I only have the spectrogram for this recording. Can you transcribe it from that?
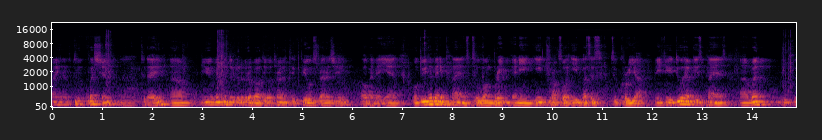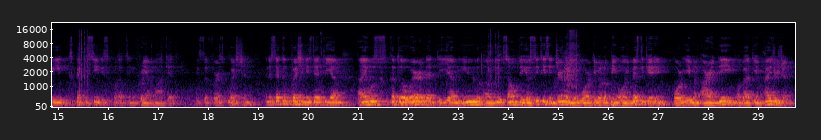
I have two questions uh, today. Um, you mentioned a little bit about the alternative fuel strategy of MAN. Well, do you have any plans to um, bring any e-trucks or e-buses to Korea? And if you do have these plans, uh, when would we expect to see these products in Korean market? Is the first question. And the second question is that the um, I was got to aware that the um, you, uh, you some of the your cities in Germany were developing or investigating or even R and D about the um, hydrogen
